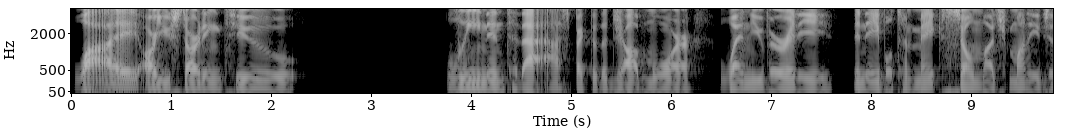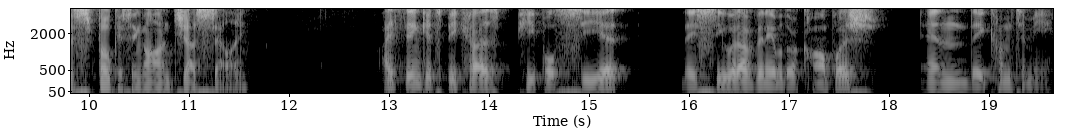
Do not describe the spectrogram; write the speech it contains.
Why are you starting to lean into that aspect of the job more? When you've already been able to make so much money just focusing on just selling? I think it's because people see it, they see what I've been able to accomplish, and they come to me.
